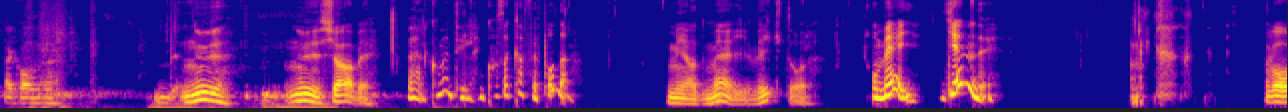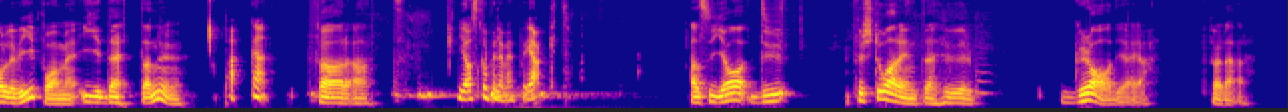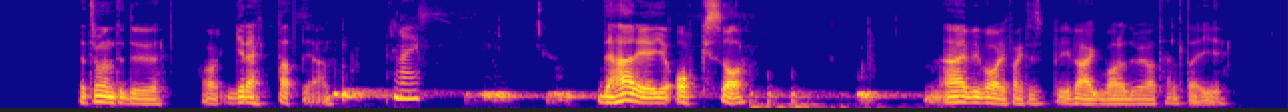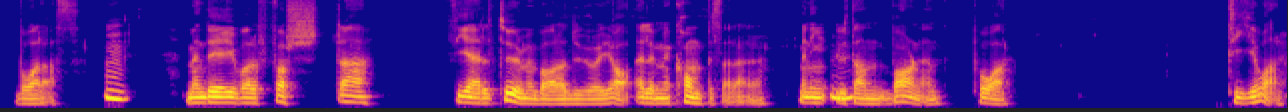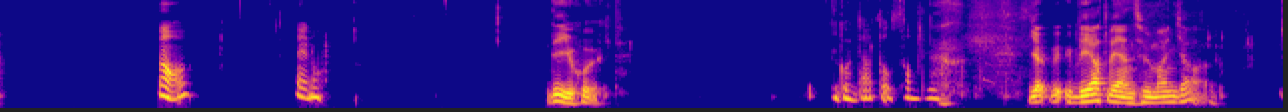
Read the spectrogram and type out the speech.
Här kommer det. Nu, nu kör vi. Välkommen till den Kossa kaffepodden. Med mig, Viktor. Och mig, Jenny. Vad håller vi på med i detta nu? Packar. För att, Jag ska följa med på jakt. alltså jag, du förstår inte hur glad jag är för det här. Jag tror inte du har greppat det än. Nej. Det här är ju också Nej, vi var ju faktiskt iväg bara du och jag tälta i våras. Mm. Men det är ju vår första fjälltur med bara du och jag, eller med kompisar är det. Men in, Mm. utan barnen på tio år. Ja. Det är nog. Det är ju sjukt. Det går inte att oss samtidigt. Jag, vet vi ens hur man gör?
